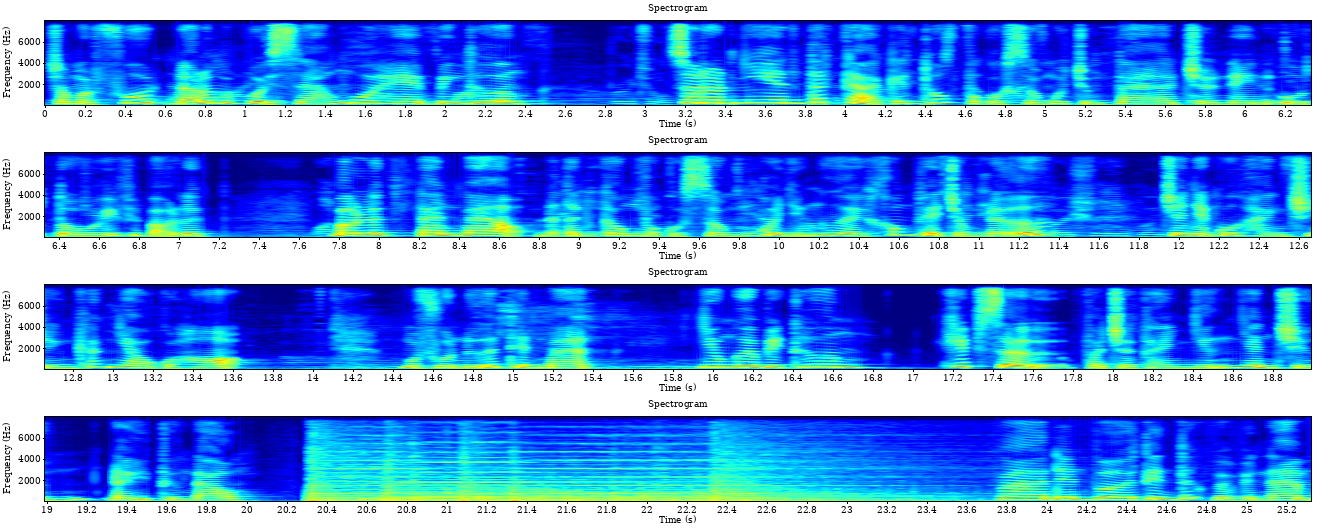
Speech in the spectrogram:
Trong một phút, đó là một buổi sáng mùa hè bình thường. Rồi đột nhiên, tất cả kết thúc và cuộc sống của chúng ta trở nên u tối vì bạo lực. Bạo lực tàn bạo đã tấn công vào cuộc sống của những người không thể chống đỡ trên những cuộc hành trình khác nhau của họ. Một phụ nữ thiệt mạng, nhiều người bị thương, khiếp sợ và trở thành những nhân chứng đầy thương đau. Và đến với tin tức về Việt Nam.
